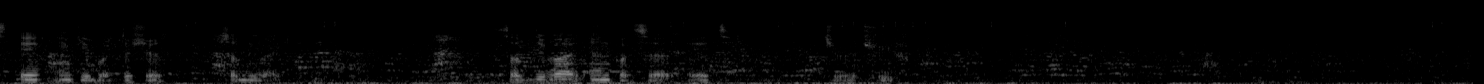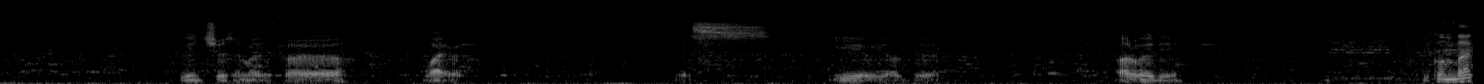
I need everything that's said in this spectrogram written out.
press A on keyboard to show subdivide. Subdivide and put cell 8 to retrieve. We choose a modifier wire. Yes, here we are doing already come back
